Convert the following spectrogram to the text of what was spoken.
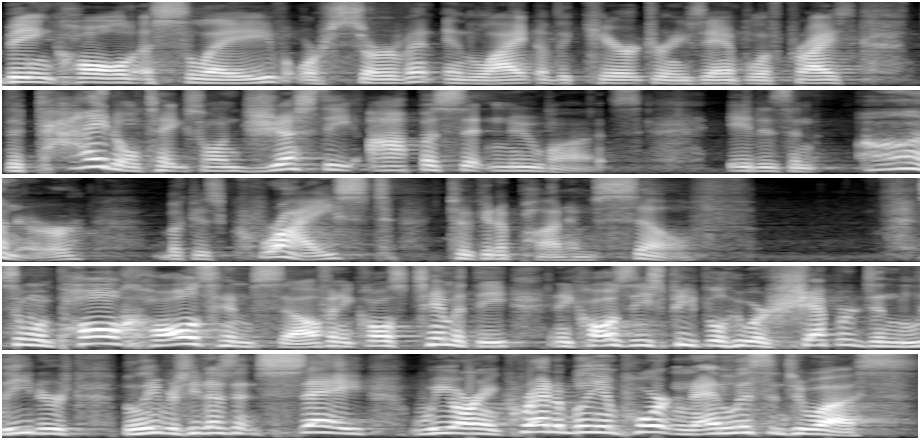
being called a slave or servant in light of the character and example of Christ, the title takes on just the opposite nuance. It is an honor because Christ took it upon himself. So when Paul calls himself and he calls Timothy and he calls these people who are shepherds and leaders, believers, he doesn't say, We are incredibly important and listen to us.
